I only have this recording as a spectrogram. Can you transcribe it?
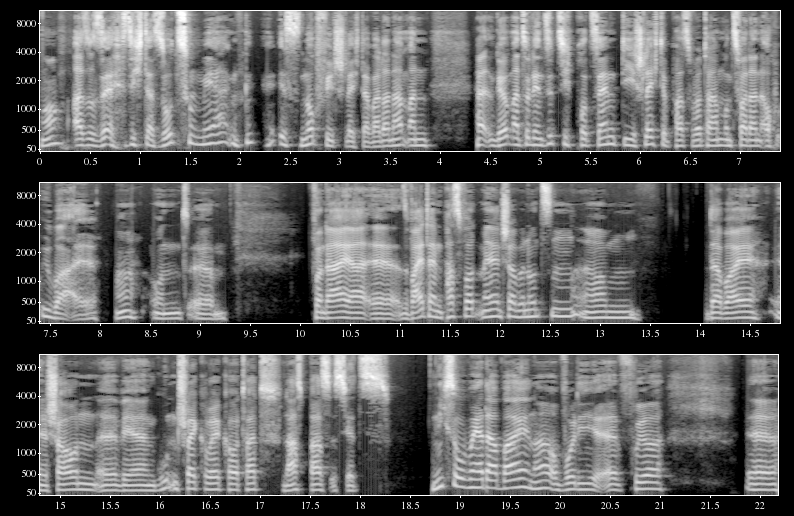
Ne? Also sich das so zu merken, ist noch viel schlechter, weil dann hat man, gehört man zu den 70 Prozent, die schlechte Passwörter haben und zwar dann auch überall. Ne? Und ähm, von daher äh, weiterhin Passwortmanager benutzen. Ähm, dabei äh, schauen, äh, wer einen guten Track Record hat. LastPass ist jetzt nicht so mehr dabei, ne? obwohl die äh, früher äh,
